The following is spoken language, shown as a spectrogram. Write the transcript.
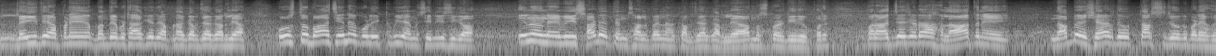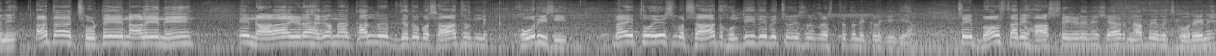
ਲਈ ਤੇ ਆਪਣੇ ਬੰਦੇ ਬਿਠਾ ਕੇ ਤੇ ਆਪਣਾ ਕਬਜ਼ਾ ਕਰ ਲਿਆ। ਉਸ ਤੋਂ ਬਾਅਦ 'ਚ ਇਹਨਾਂ ਕੋਲ ਇੱਕ ਵੀ ਐਮਸੀ ਨਹੀਂ ਸੀਗਾ। ਇਹਨਾਂ ਨੇ ਵੀ 3.5 ਸਾਲ ਪਹਿਲਾਂ ਕਬਜ਼ਾ ਕਰ ਲਿਆ ਮਿਊਨਿਸਪੈਲਿਟੀ ਦੇ ਉੱਪਰ। ਪਰ ਅੱਜ ਜਿਹੜਾ ਹਾਲਾਤ ਨੇ, ਨਾਭੇ ਸ਼ਹਿਰ ਦੇ ਉਹ ਤਰਸਯੋਗ ਬਣੇ ਹੋਏ ਨੇ। ਆ ਤਾਂ ਛੋਟੇ ਨਾਲੇ ਨੇ। ਇਹ ਨਾਲਾ ਜਿਹੜਾ ਹੈਗਾ, ਮੈਂ ਕੱਲ ਜਦੋਂ ਬਰਸਾਤ ਨਿਕ- ਹੋ ਰਹੀ ਸੀ, ਮੈਂ ਇੱਥੋਂ ਇਸ ਬਰਸਾਤ ਹੁੰਦੀ ਦੇ ਵਿੱਚੋਂ ਇਸ ਰਸਤੇ ਤੋਂ ਨਿਕਲ ਕੇ ਗਿਆ। ਤੇ ਬਹੁਤ ਸਾਰੇ ਹਾਦਸੇ ਜਿਹੜੇ ਨੇ ਸ਼ਹਿਰ ਨਾਭੇ ਵਿੱਚ ਹੋ ਰਹੇ ਨੇ।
